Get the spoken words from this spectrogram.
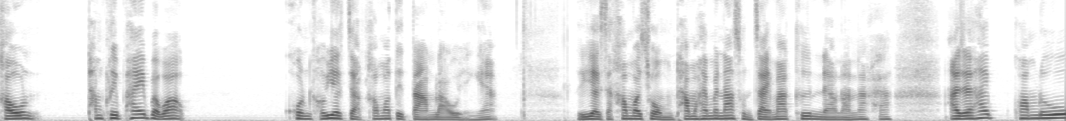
เขาทำคลิปให้แบบว่า คนเขาอยากจะเข้ามาติดตามเราอย่างเงี้ย หรืออยากจะเข้ามาชมทำให้มันน่าสนใจมากขึ้นแนวนั้นนะคะ อาจจะให้ความรู้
